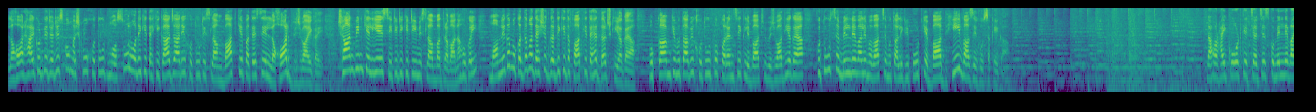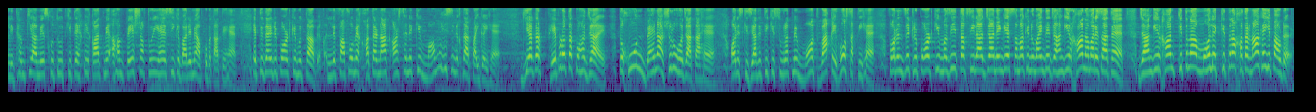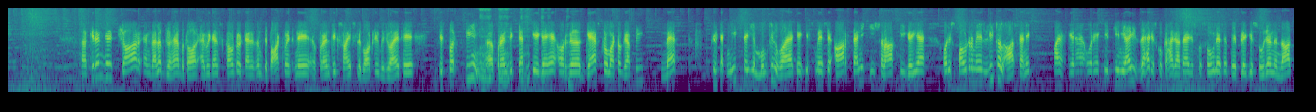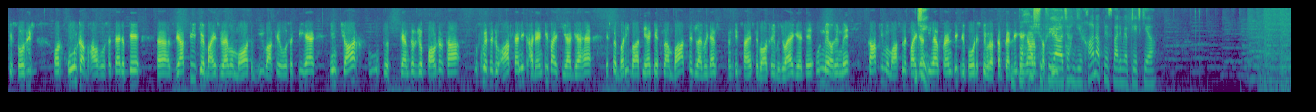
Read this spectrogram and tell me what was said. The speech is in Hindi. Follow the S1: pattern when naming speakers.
S1: लाहौर हाईकोर्ट के जजेस को मशकूक खतूत मौसू होने की तहकीकात जारी, खतूत इस्लामाबाद के पते से लाहौर भिजवाए गए। छानबीन के लिए सी टी डी की टीम इस्लामाबाद रवाना हो गई। मामले का मुकदमा दहशत गर्दी की दफात के तहत दर्ज किया गया। हुक्काम के मुताबिक खतूत को फॉरेंसिक लिबार्ट्री भिजवा दिया गया। खतूत से मिलने वाले मवाद से मुतालिक रिपोर्ट के बाद ही वाजे हो सकेगा।
S2: लाहौर हाई कोर्ट के जजेस को मिलने वाली धमकी आमेज खतूत की तहकीकात में अहम पेशरफ हुई है। इसी के बारे में आपको बताते हैं। इब्तदाई रिपोर्ट के मुताबिक, लिफाफों में खतरनाक आर्सेनिक की मामूली सी मकदार पाई गई है। ये अगर फेफड़ों तक पहुँच जाए तो खून बहना शुरू हो जाता है और इसकी ज्यादती की सूरत में मौत वाकई हो सकती है। फॉरेंसिक रिपोर्ट की मजीद तफसीलात जानेंगे। समा के नुमाइंदे जहांगीर खान हमारे साथ हैं। जहांगीर खान, कितना मोहलिक कितना खतरनाक है ये पाउडर?
S3: किरण ये चार एनवेलप जो है बतौर एविडेंस काउंटर टेररिज्म डिपार्टमेंट ने फोरेंसिक साइंस लेबोरेटरी भिजवाए थे जिस पर तीन फोरेंसिक टेस्ट किए गए हैं और गैस क्रोमाटोग्राफी मैथ टेक्निक से ये मुमकिन हुआ है कि इसमें से आर्सेनिक की शनाख्त की गई है और इस पाउडर में लिथल आर्सेनिक पाया गया है और एक कीमियाई जहर इसको कहा जाता है जिसको सूंघने से फेफड़े की सूजन नाक की सोजिश और खून का भाव हो सकता है जबकि ज्यादती के बायस जो है वो मौत भी वाक़ हो सकती है। इन चार के अंदर जो पाउडर था उसमें से जो आर्सेनिक आइडेंटिफाई किया गया है इसमें बड़ी बात यह है कि इस्लामाबाद से जो एविडेंस फोरेंसिक साइंस लेबोरेटरी भिजवाए गए थे उनमें और इनमें काफ़ी मुमासलत पाई जाती है। फोरेंसिक रिपोर्ट इसकी मुरतब कर ली गई है
S2: और शुक्रिया जहांगीर खान आपने इस बारे में अपडेट किया।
